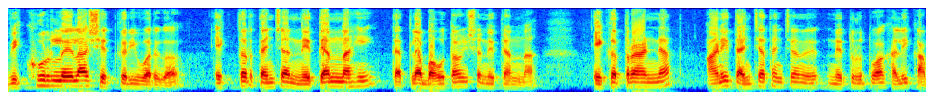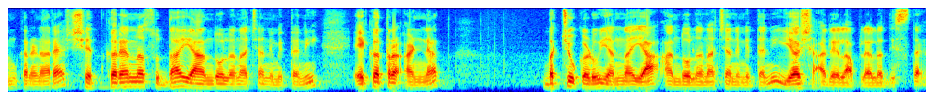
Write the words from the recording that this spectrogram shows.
विखुरलेला शेतकरी वर्ग एकतर त्यांच्या नेत्यांनाही त्यातल्या बहुतांश नेत्यांना एकत्र आणण्यात आणि त्यांच्या त्यांच्या ने- नेतृत्वाखाली काम करणाऱ्या शेतकऱ्यांना सुद्धा या आंदोलनाच्या निमित्ताने एकत्र आणण्यात बच्चू कडू यांना या आंदोलनाच्या निमित्ताने यश आलेलं आपल्याला दिसत आहे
